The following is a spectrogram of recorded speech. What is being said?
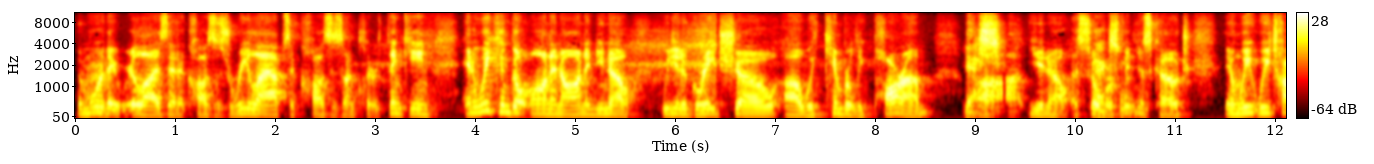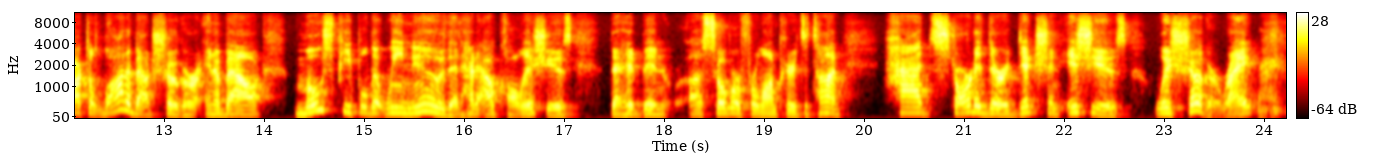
the more right. they realize that it causes relapse, it causes unclear thinking, and we can go on and on and you know, we did a great show uh, with Kimberly Parham Yes. Uh, you know, a sober Excellent. fitness coach. And we we talked a lot about sugar and about most people that we knew that had alcohol issues that had been uh, sober for long periods of time had started their addiction issues with sugar, right? right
